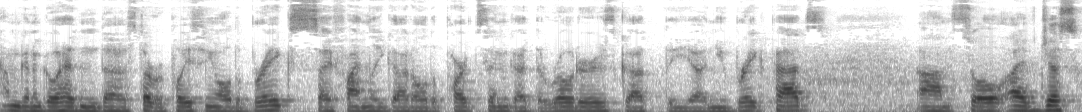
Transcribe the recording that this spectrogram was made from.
I'm gonna go ahead and uh, start replacing all the brakes. I finally got all the parts in, got the rotors, got the uh, new brake pads. Um, so I've just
